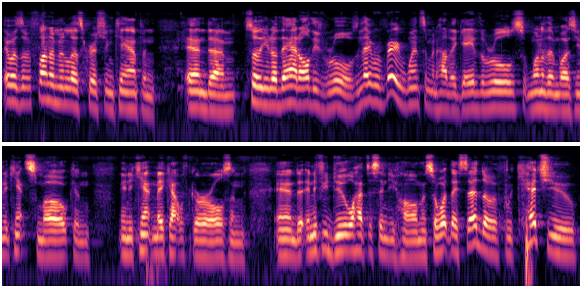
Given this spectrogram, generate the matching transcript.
it was a fundamentalist Christian camp, and and um, so you know they had all these rules, and they were very winsome in how they gave the rules. One of them was you know you can't smoke and and you can't make out with girls, and and and if you do, we'll have to send you home. And so what they said though, if we catch you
